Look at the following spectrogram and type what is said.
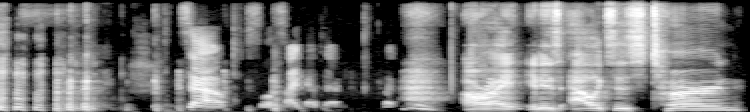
So, just a little side note there. All right. It is Alex's turn.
